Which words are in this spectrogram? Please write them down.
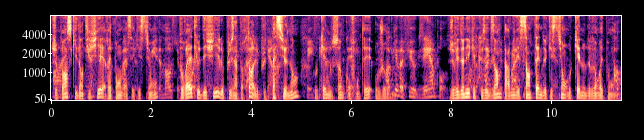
Je pense qu'identifier et répondre à ces questions pourrait être le défi le plus important et le plus passionnant auquel nous sommes confrontés aujourd'hui. Je vais donner quelques exemples parmi les centaines de questions auxquelles nous devons répondre.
